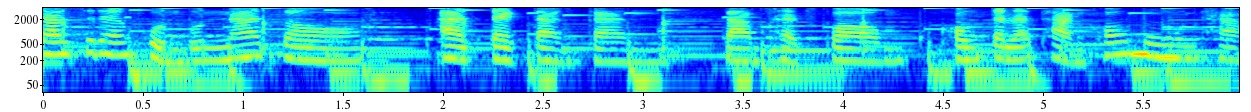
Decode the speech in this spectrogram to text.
การแสดงผลบนหน้าจอ อาจแตกต่างกันตามแพลตฟอร์มของแต่ละฐานข้อมูลค่ะ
